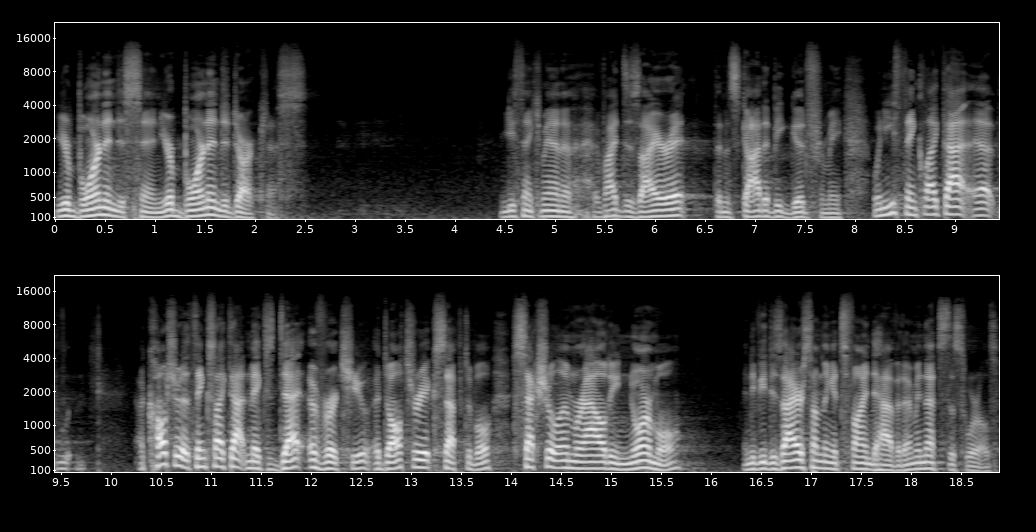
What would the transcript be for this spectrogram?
You're born into sin, you're born into darkness. You think, man, if I desire it, then it's got to be good for me. When you think like that, uh, a culture that thinks like that makes debt a virtue, adultery acceptable, sexual immorality normal, and if you desire something, it's fine to have it. I mean, that's this world.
